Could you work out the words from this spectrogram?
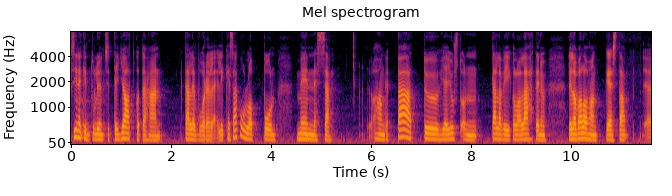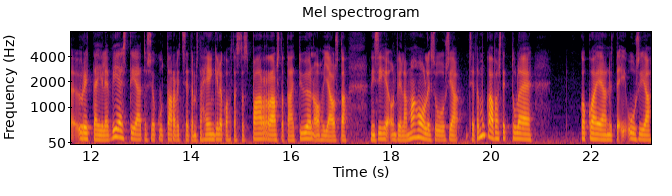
siinäkin tuli nyt sitten jatko tähän tälle vuodelle, eli kesäkuun loppuun mennessä hanke päättyy ja just on tällä viikolla lähtenyt vielä valohankkeesta yrittäjille viestiä, että jos joku tarvitsee tämmöistä henkilökohtaista sparrausta tai työnohjausta, niin siihen on vielä mahdollisuus ja sieltä mukavasti tulee koko ajan nyt uusia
